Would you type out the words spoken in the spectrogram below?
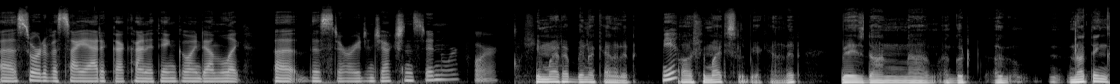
uh, sort of a sciatica kind of thing going down the leg. Uh, the steroid injections didn't work for her. She might have been a candidate. Yeah, uh, she might still be a candidate based on um, a good. nothing,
